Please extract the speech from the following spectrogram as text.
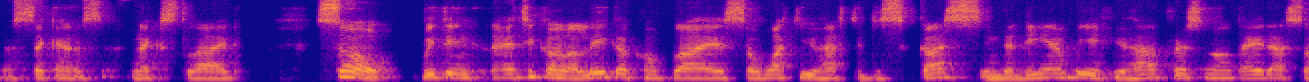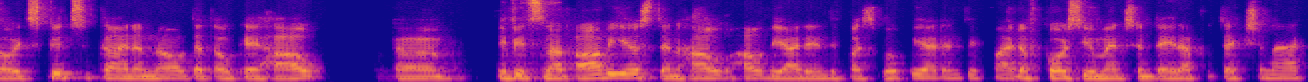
the second next slide. So within ethical and legal compliance, so what you have to discuss in the DMP if you have personal data. So it's good to kind of know that, okay, how, um, if it's not obvious, then how, how the identifiers will be identified. Of course, you mentioned Data Protection Act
